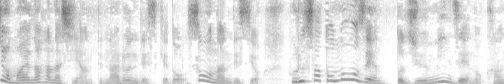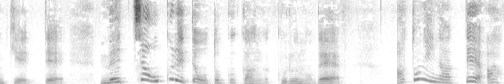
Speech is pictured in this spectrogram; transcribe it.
以上前の話やんってなるんですけど、そうなんですよ。ふるさと納税と住民税の関係って、めっちゃ遅れてお得感が来るので、後になって、あ、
